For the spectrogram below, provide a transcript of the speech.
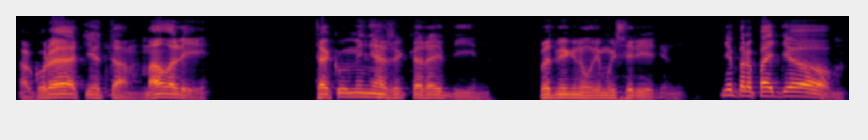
Аккуратнее там, мало ли. Так у меня же карабин, подмигнул ему Середин. Не пропадем.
